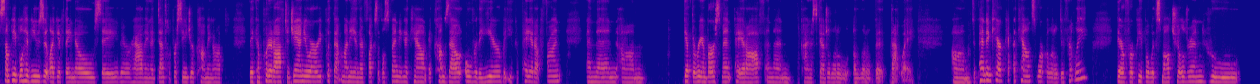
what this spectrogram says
some people have used it like if they know, say, they're having a dental procedure coming up, they can put it off to January, put that money in their flexible spending account. It comes out over the year, but you could pay it up front and then um, get the reimbursement, pay it off, and then kind of schedule it a, a little bit that way. Um, dependent care accounts work a little differently. They're for people with small children who,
